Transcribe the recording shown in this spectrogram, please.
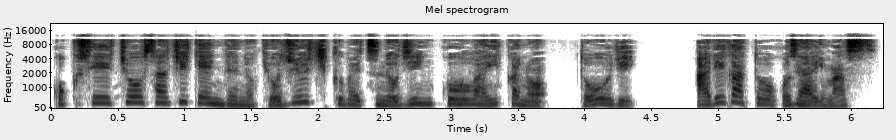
国勢調査時点での居住地区別の人口は以下の通り。ありがとうございます。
